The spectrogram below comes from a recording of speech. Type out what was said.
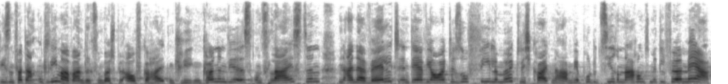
diesen verdammten Klimawandel zum Beispiel aufgehalten kriegen? Können wir es uns leisten in einer Welt, in der wir heute so viele Möglichkeiten haben? Wir produzieren Nahrungsmittel für mehr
